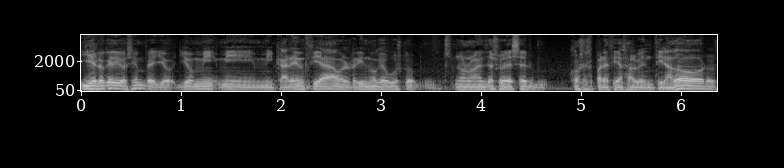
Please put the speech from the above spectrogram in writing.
Y es lo que digo siempre, yo, yo mi, mi, mi carencia o el ritmo que busco pues, normalmente suele ser cosas parecidas al ventilador,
